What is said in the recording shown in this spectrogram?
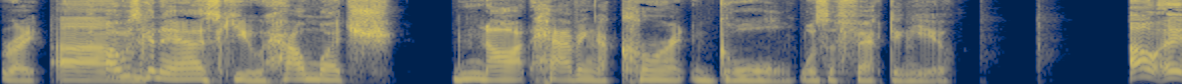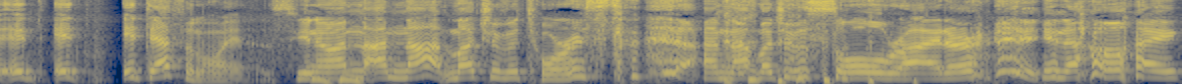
Right. Um, I was going to ask you how much not having a current goal was affecting you. Oh, it, it it it definitely is. You know, I'm I'm not much of a tourist. I'm not much of a soul rider. You know, like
